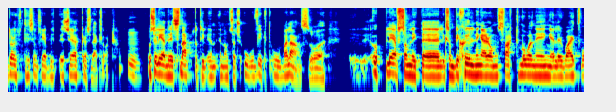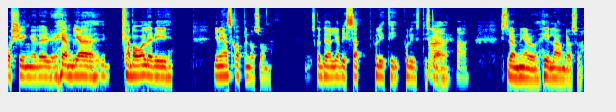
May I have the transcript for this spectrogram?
drar till sig fler besökare och sådär klart. Mm. Och så leder det snabbt till en, en någon sorts ovikt obalans. Och eh, upplevs som lite liksom beskyllningar om svartmålning eller whitewashing eller hemliga kabaler i gemenskapen då som ska dölja vissa politi politiska Ja, ja. strömningar och hylla andra och så.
